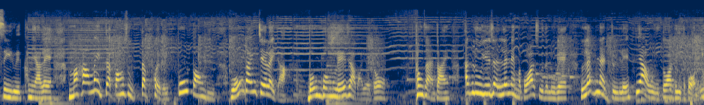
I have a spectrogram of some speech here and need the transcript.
စီတွေခမရလဲမဟာမိတ်တပ်ပေါင်းစုတပ်ဖွဲ့တွေပူးပေါင်းပြီးဝုံတိုင်းကျဲလိုက်တာဘုံဘုံလဲကြပါရောတော့ထုံးစံအတိုင်းအလှူရေးဆက်လက်နဲ့မကွာဆိုသလိုပဲလက်နဲ့တွေလည်းမျှဝေသွားသေးတဲ့ပေါ့လေ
